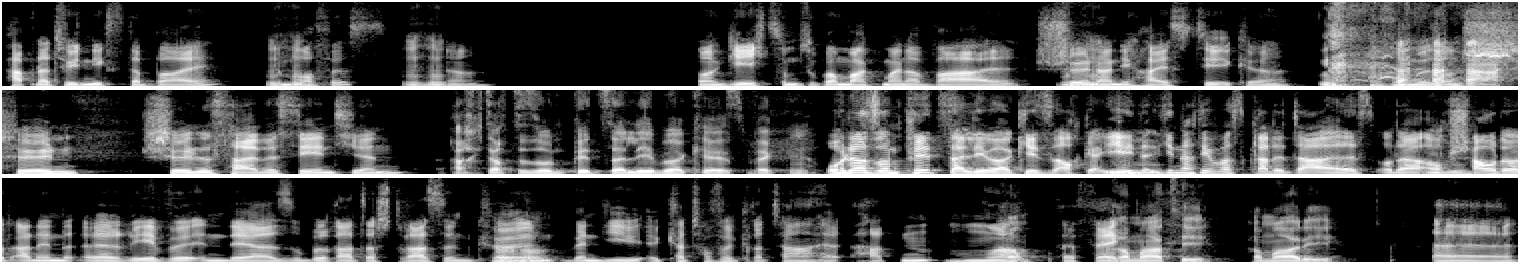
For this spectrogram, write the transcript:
hab natürlich nichts dabei im Mhm. Office. Mhm. Ja. Und dann gehe ich zum Supermarkt meiner Wahl, schön Mhm. an die Heißtheke und hol mir so ein schön, schönes halbes Hähnchen. Ach, ich dachte, so ein Pizzaleberkäse wecken. Oder so ein Pizzaleberkäse, auch geil. Je, Mhm. je nachdem, was gerade da ist. Oder auch Mhm. Shoutout an den äh, Rewe in der Subbelrater Straße in Köln, Aha. wenn die äh, Kartoffelgratin ha- hatten. Mua, Ram- perfekt. Ramati, Ramadi. Äh,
